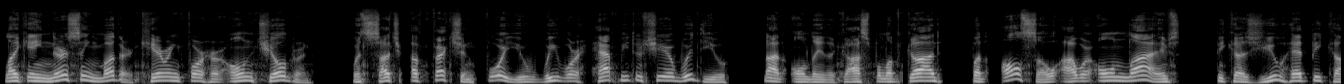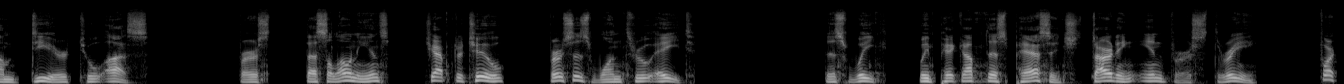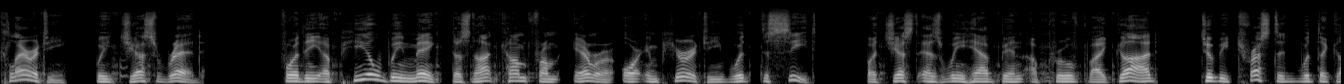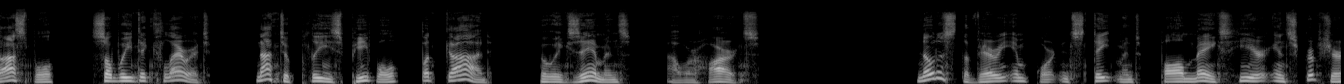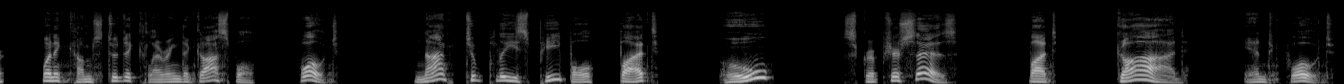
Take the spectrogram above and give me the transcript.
like a nursing mother caring for her own children. With such affection for you, we were happy to share with you not only the gospel of God, but also our own lives, because you had become dear to us. 1 Thessalonians chapter 2, verses 1 through 8. This week, we pick up this passage starting in verse 3. For clarity, we just read, For the appeal we make does not come from error or impurity with deceit, but just as we have been approved by God to be trusted with the gospel, so we declare it, not to please people, but God, who examines our hearts. Notice the very important statement Paul makes here in Scripture when it comes to declaring the gospel. Quote, not to please people, but who? Scripture says, but God. End quote.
